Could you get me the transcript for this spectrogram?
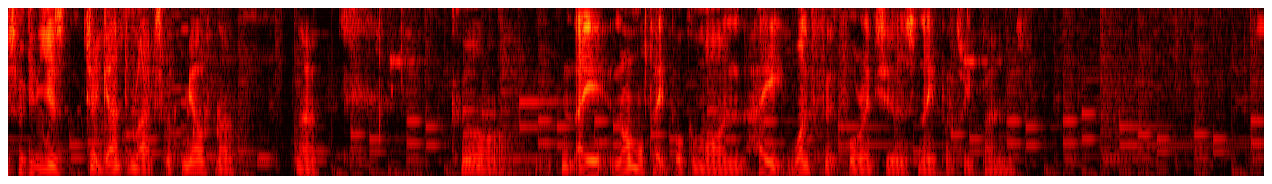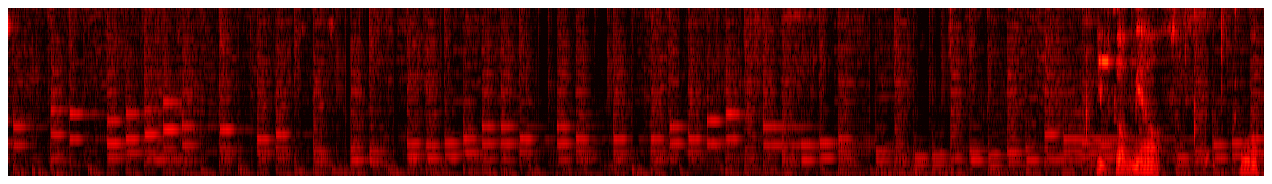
Guess we could use Gigantamax with Meowth now. No. Cool. A normal type Pokemon, height 1 foot 4 inches, 9.3 pounds. You've got Meowth. Cool.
